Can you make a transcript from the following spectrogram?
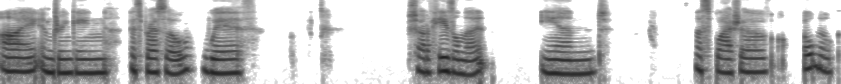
I am drinking espresso with a shot of hazelnut and a splash of oat milk.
